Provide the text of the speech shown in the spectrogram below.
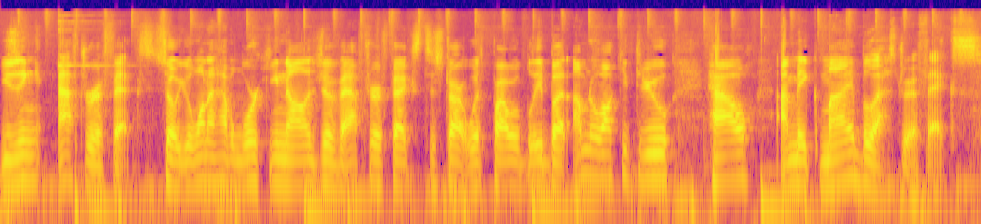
using After Effects. So you'll want to have a working knowledge of After Effects to start with probably, but I'm going to walk you through how I make my blaster effects.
